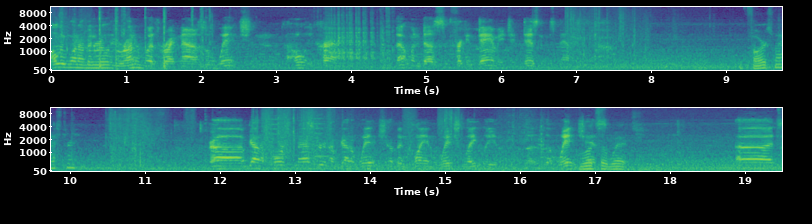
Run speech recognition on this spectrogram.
only one I've been really running with right now is a witch. Holy crap, that one does some freaking damage at distance, man. Force Master? Uh, I've got a force master and I've got a witch. I've been playing witch lately. The, the witch. What's has, a witch? Uh, it's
